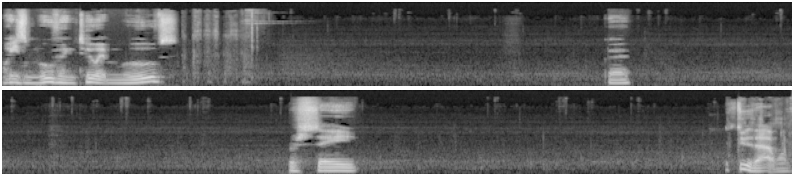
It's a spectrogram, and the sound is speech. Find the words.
Oh, he's moving too. It moves. Okay. Crusade. Do that one.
